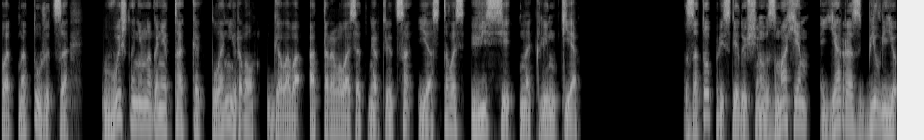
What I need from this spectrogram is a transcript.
поднатужиться. Вышло немного не так, как планировал. Голова оторвалась от мертвеца и осталась висеть на клинке. Зато при следующем взмахе я разбил ее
